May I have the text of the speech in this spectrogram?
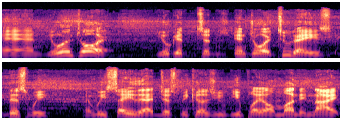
and you'll enjoy it. You'll get to enjoy it two days this week, and we say that just because you, you play on Monday night,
